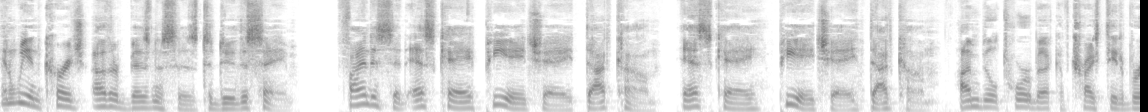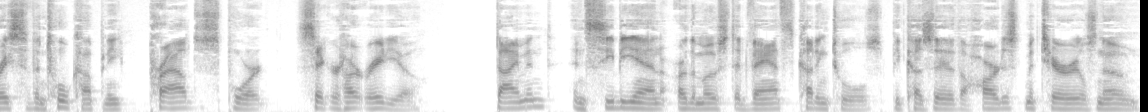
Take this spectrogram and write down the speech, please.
and we encourage other businesses to do the same. Find us at skpha.com. skpha.com. I'm Bill Torbeck of Tri State Abrasive and Tool Company, proud to support Sacred Heart Radio. Diamond and CBN are the most advanced cutting tools because they are the hardest materials known.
